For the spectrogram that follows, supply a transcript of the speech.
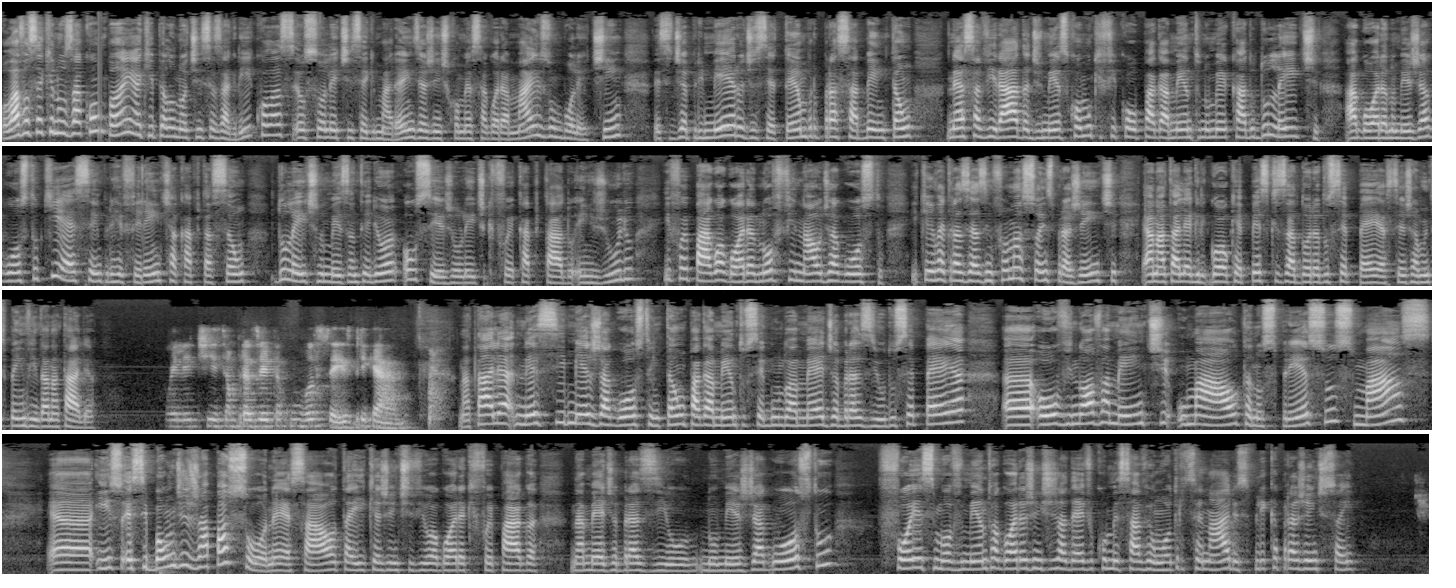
Olá, você que nos acompanha aqui pelo Notícias Agrícolas. Eu sou Letícia Guimarães e a gente começa agora mais um boletim nesse dia 1 de setembro para saber então nessa virada de mês como que ficou o pagamento no mercado do leite agora no mês de agosto, que é sempre referente à captação do leite no mês anterior, ou seja, o leite que foi captado em julho e foi pago agora no final de agosto. E quem vai trazer as informações para a gente é a Natália Grigol, que é pesquisadora do CPEA. Seja muito bem-vinda, Natália. Oi, Letícia, é um prazer estar com vocês. Obrigada. Natália, nesse mês de agosto, então, o pagamento segundo a média Brasil do CPEA, uh, houve novamente uma alta nos preços, mas uh, isso, esse bonde já passou, né? Essa alta aí que a gente viu agora que foi paga na média Brasil no mês de agosto, foi esse movimento. Agora a gente já deve começar a ver um outro cenário. Explica pra gente isso aí.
